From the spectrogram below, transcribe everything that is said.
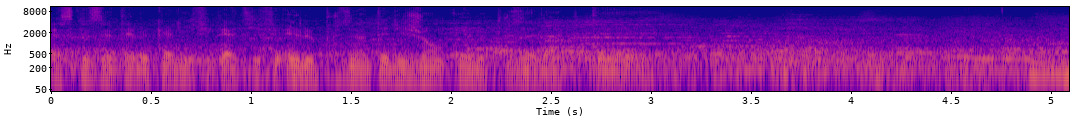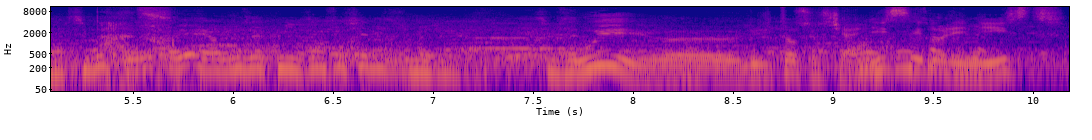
Est-ce que c'était le qualificatif et le plus intelligent et le plus adapté? Merci beaucoup. Et alors vous êtes militant socialiste, j'imagine Oui, euh, militant socialiste, Responsable. ségoléniste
